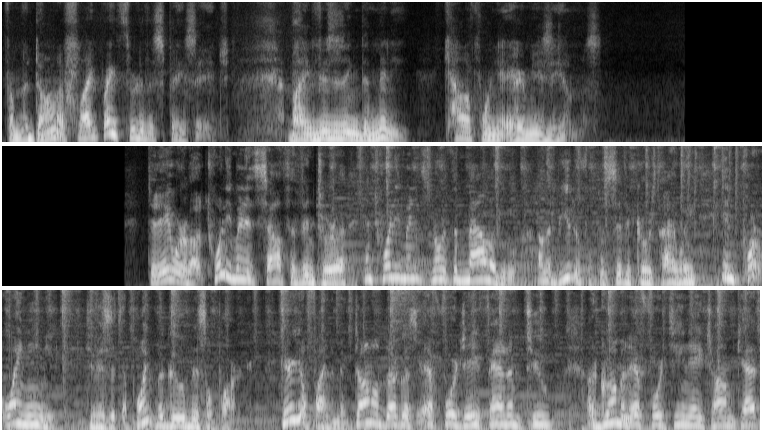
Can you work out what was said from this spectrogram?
from the dawn of flight right through to the space age by visiting the many California Air Museums. Today we're about 20 minutes south of Ventura and 20 minutes north of Malibu on the beautiful Pacific Coast Highway in Port Hueneme to visit the Point Mugu Missile Park. Here you'll find a McDonnell Douglas F-4J Phantom II, a Grumman F-14A Tomcat,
